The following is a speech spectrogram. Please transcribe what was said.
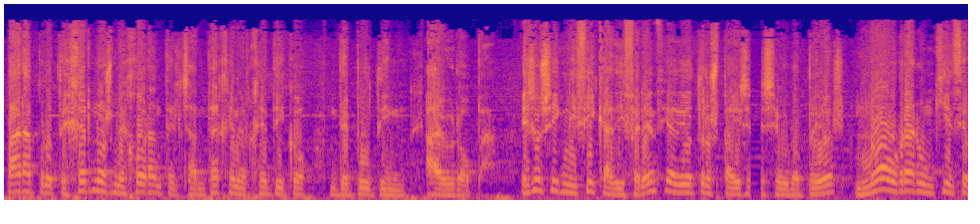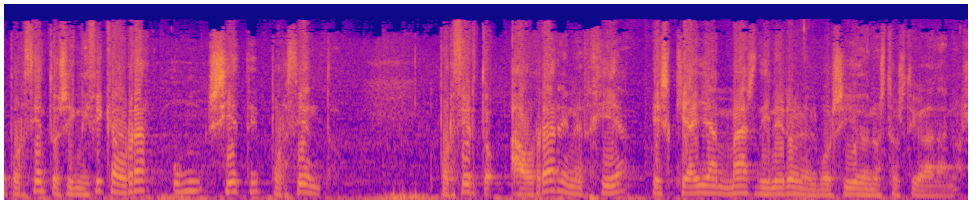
para protegernos mejor ante el chantaje energético de Putin a Europa. Eso significa, a diferencia de otros países europeos, no ahorrar un 15%, significa ahorrar un 7%. Por cierto, ahorrar energía es que haya más dinero en el bolsillo de nuestros ciudadanos.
